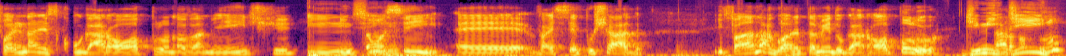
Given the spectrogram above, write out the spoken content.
49ers com Garópolo novamente. Sim, então, sim. assim, é, vai ser puxado. E falando agora também do Garópolo. Jimmy Garópolo,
